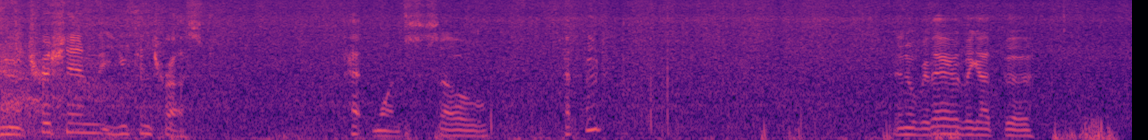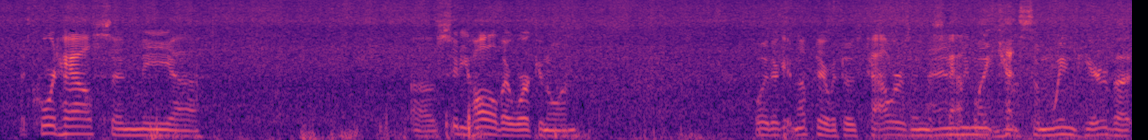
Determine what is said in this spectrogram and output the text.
Nutrition you can trust. Pet Once. So, pet food? Then over there they got the the courthouse and the uh, uh, city hall they're working on. Boy, they're getting up there with those towers and the and we might catch some wind here, but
